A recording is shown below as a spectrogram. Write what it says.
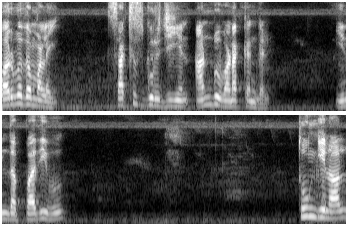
பர்வதமலை சக்சஸ் குருஜியின் அன்பு வணக்கங்கள். இந்த பதிவு தூங்கினால்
